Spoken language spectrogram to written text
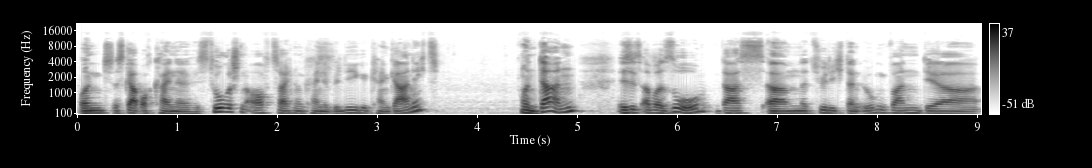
Und es gab auch keine historischen Aufzeichnungen, keine Belege, kein gar nichts. Und dann ist es aber so, dass ähm, natürlich dann irgendwann der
